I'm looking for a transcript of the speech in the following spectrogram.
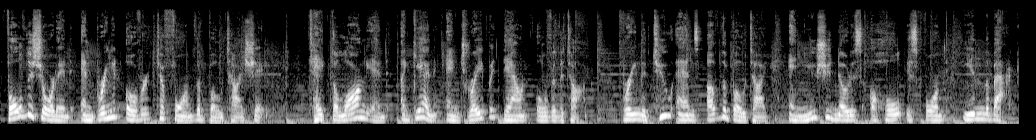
Fold the short end and bring it over to form the bow tie shape. Take the long end again and drape it down over the top. Bring the two ends of the bow tie and you should notice a hole is formed in the back.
